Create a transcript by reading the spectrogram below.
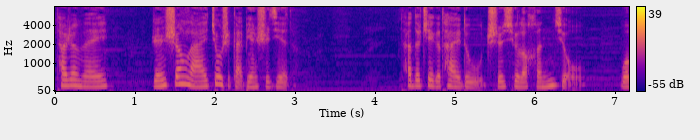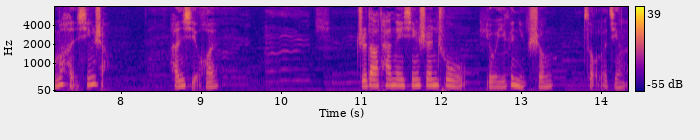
他认为人生来就是改变世界的。他的这个态度持续了很久，我们很欣赏，很喜欢。直到他内心深处有一个女生走了进来。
